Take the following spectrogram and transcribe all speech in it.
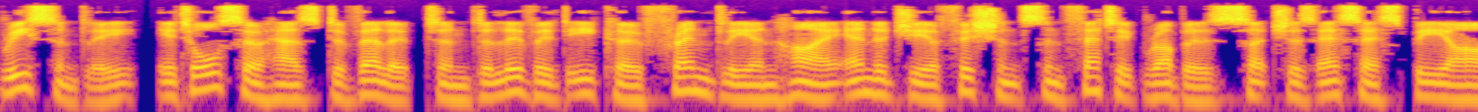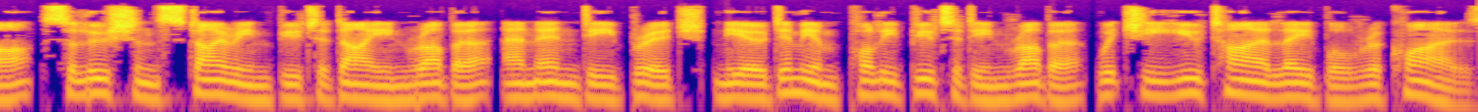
Recently, it also has developed and delivered eco-friendly and high-energy efficient synthetic rubbers such as SSBR solution styrene butadiene rubber and ND Bridge neodymium polybutadiene rubber which EU tire label requires.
